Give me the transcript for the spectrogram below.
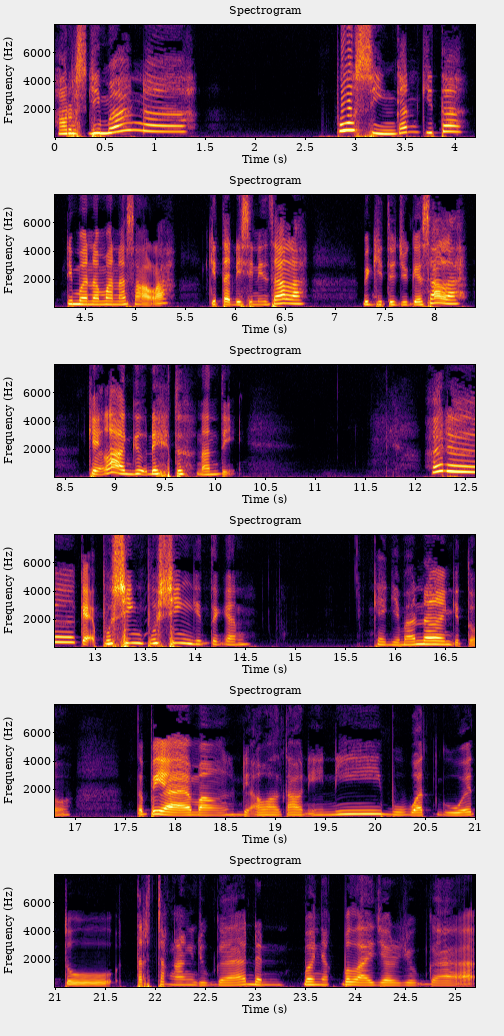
Harus gimana? Pusing kan kita di mana mana salah kita di sini salah begitu juga salah. Kayak lagu deh tuh nanti. Ada kayak pusing-pusing gitu kan. Kayak gimana gitu. Tapi ya emang di awal tahun ini buat gue tuh tercengang juga dan banyak belajar juga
